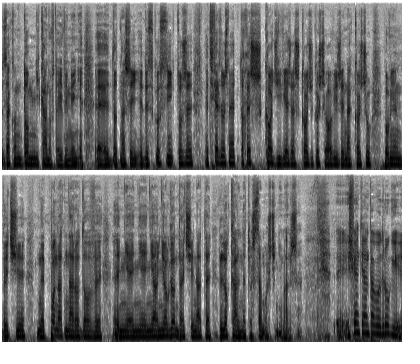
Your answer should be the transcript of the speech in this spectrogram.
zakon dominikanów tutaj wymienię e, do naszej dyskusji, którzy twierdzą, że nawet trochę szkodzi, wierzę, szkodzi Kościołowi, że jednak Kościół powinien być e, ponadnarodowy, e, nie, nie, nie, nie oglądać się na te lokalne tożsamości niemalże. Święty Jan Paweł II,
